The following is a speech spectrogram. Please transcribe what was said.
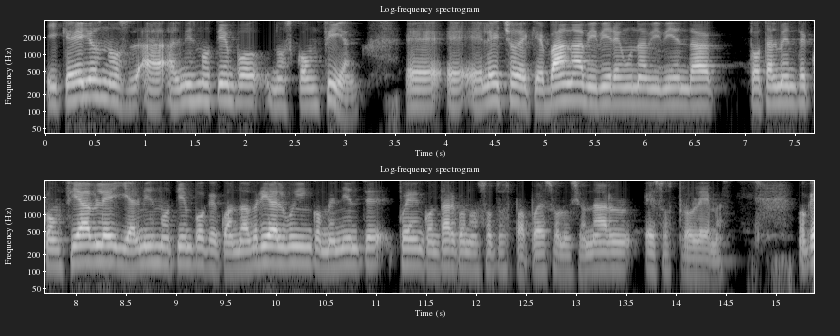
y que ellos nos, al mismo tiempo nos confían. Eh, eh, el hecho de que van a vivir en una vivienda totalmente confiable y al mismo tiempo que cuando habría algún inconveniente pueden contar con nosotros para poder solucionar esos problemas. ¿Ok?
